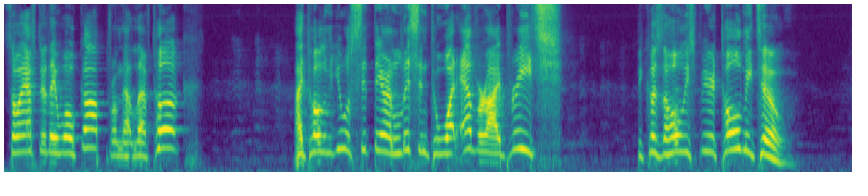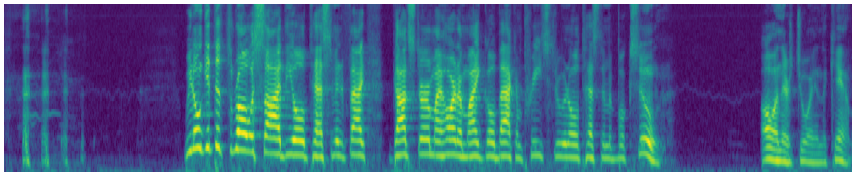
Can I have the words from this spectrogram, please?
So, after they woke up from that left hook, I told them, You will sit there and listen to whatever I preach because the Holy Spirit told me to. we don't get to throw aside the Old Testament. In fact, God stirred my heart. I might go back and preach through an Old Testament book soon. Oh, and there's joy in the camp.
